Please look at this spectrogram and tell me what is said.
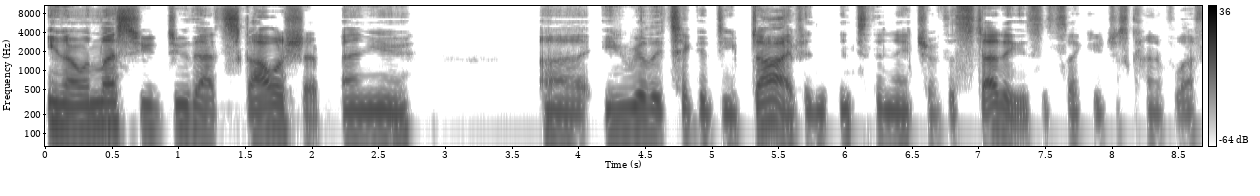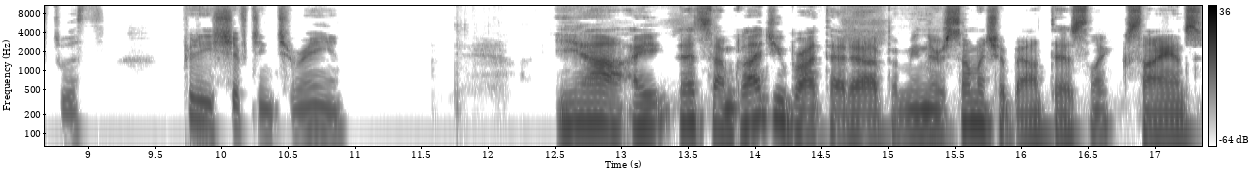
you know, unless you do that scholarship and you uh, you really take a deep dive in, into the nature of the studies, it's like you're just kind of left with pretty shifting terrain. Yeah, I that's I'm glad you brought that up. I mean, there's so much about this, like science,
